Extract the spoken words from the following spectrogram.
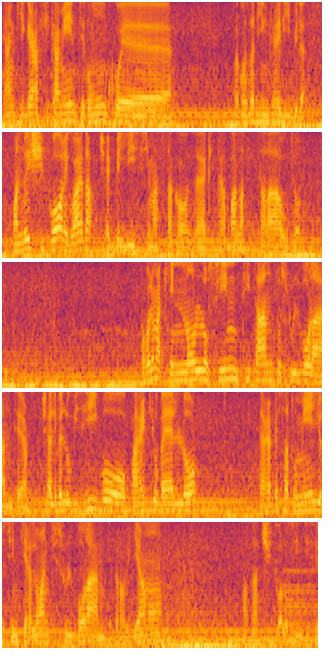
E anche graficamente comunque qualcosa di incredibile. Quando esci fuori, guarda, cioè è bellissima sta cosa, eh, che traballa tutta l'auto. Problema è che non lo senti tanto sul volante. Cioè a livello visivo parecchio bello. Sarebbe stato meglio sentirlo anche sul volante, però vediamo. No, tacci tu, lo senti sì.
